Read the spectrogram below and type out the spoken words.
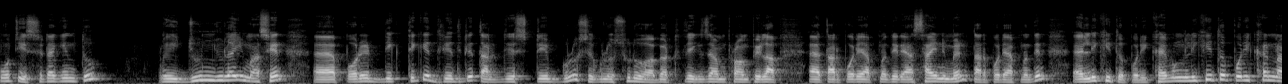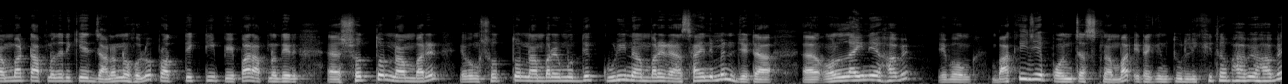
পঁচিশ, সেটা কিন্তু ওই জুন, জুলাই মাসের পরের দিক থেকে ধীরে ধীরে তার যে স্টেপগুলো সেগুলো শুরু হবে। অর্থাৎ এক্সাম ফর্ম ফিল আপ তারপরে আপনাদের অ্যাসাইনমেন্ট তারপরে আপনাদের লিখিত পরীক্ষা এবং লিখিত পরীক্ষার নাম্বারটা আপনাদেরকে জানানো হলো। প্রত্যেকটি পেপার আপনাদের সত্তর নাম্বারের এবং সত্তর নাম্বারের মধ্যে কুড়ি নাম্বারের অ্যাসাইনমেন্ট যেটা অনলাইনে হবে। এবং বাকি যে পঞ্চাশ নাম্বার, এটা কিন্তু লিখিতভাবে হবে।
